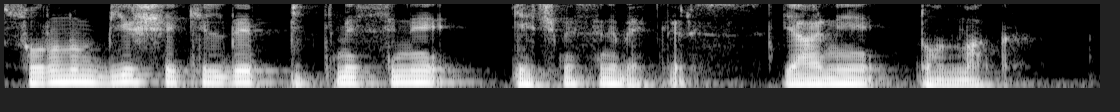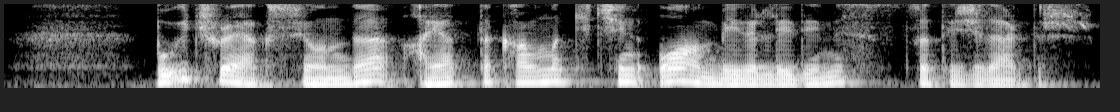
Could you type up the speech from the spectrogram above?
Sorunun bir şekilde bitmesini, geçmesini bekleriz. Yani donmak. Bu üç reaksiyonda hayatta kalmak için o an belirlediğimiz stratejilerdir.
